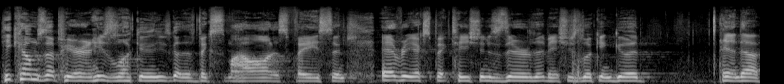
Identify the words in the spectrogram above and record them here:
he comes up here and he's looking, he's got this big smile on his face, and every expectation is there that man, she's looking good. And, uh,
